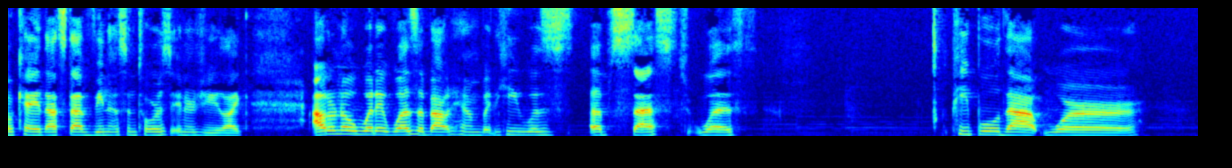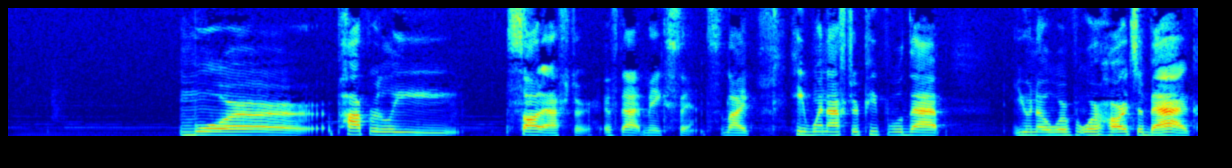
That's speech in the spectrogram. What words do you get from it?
Okay, that's that Venus and Taurus energy. Like, I don't know what it was about him, but he was obsessed with people that were more popularly sought after, if that makes sense. Like he went after people that you know were were hard to bag,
